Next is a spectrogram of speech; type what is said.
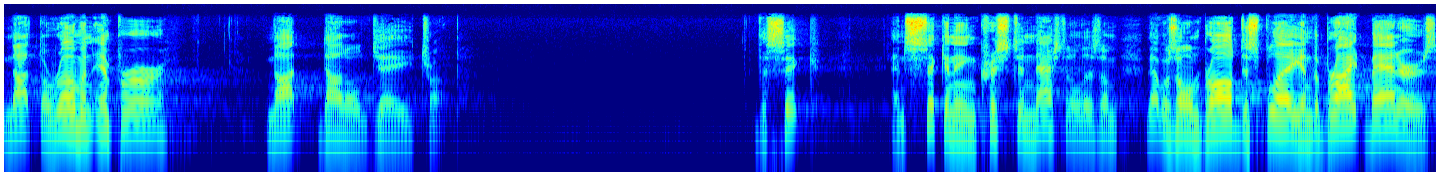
not the Roman emperor, not Donald J. Trump. The sick and sickening Christian nationalism that was on broad display, and the bright banners,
